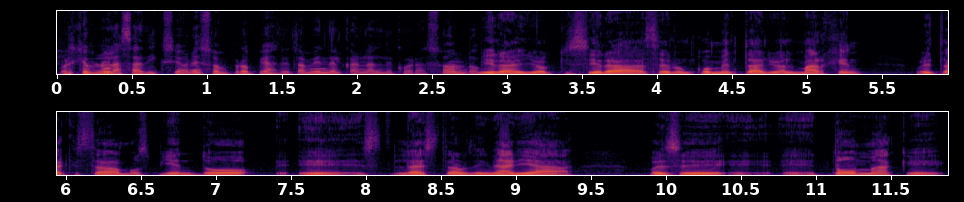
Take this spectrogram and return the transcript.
Por ejemplo, las adicciones son propias de, también del canal de corazón. Mira, yo quisiera hacer un comentario al margen ahorita que estábamos viendo eh, la extraordinaria pues, eh, eh, toma que,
